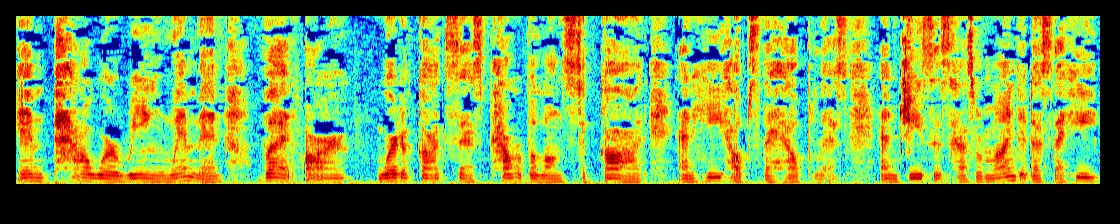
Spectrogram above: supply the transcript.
empowering women, but our Word of God says power belongs to God and He helps the helpless. And Jesus has reminded us that He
